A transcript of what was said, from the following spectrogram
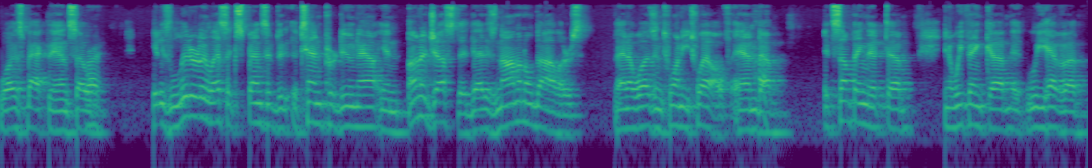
was back then. So right. it is literally less expensive to attend Purdue now in unadjusted, that is nominal dollars, than it was in 2012. And uh, it's something that, uh, you know, we think um, we have a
